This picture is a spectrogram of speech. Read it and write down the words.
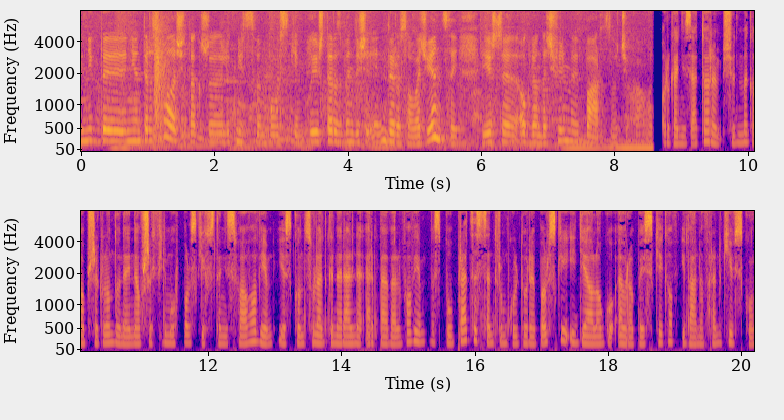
Nigdy nie interesowała się także lotnictwem polskim. Już teraz będę się interesować więcej i jeszcze oglądać filmy bardzo ciekawe. Organizatorem siódmego przeglądu najnowszych filmów polskich w Stanisławowie jest konsulat generalny RP w Lwowie we współpracy z Centrum Kultury Polskiej i Dialogu Europejskiego w Iwano-Frankiwsku.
